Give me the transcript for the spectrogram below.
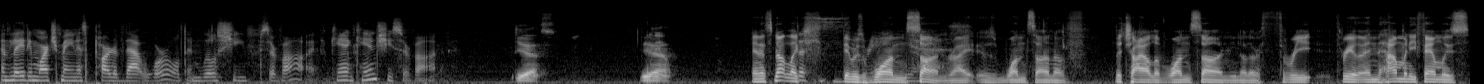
And Lady Marchmain is part of that world, and will she survive? Can can she survive? Yes. Yeah. And it's not like The there was one three, son, right? It was one son of the child of one son. You know, there were three three of them. And how many families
